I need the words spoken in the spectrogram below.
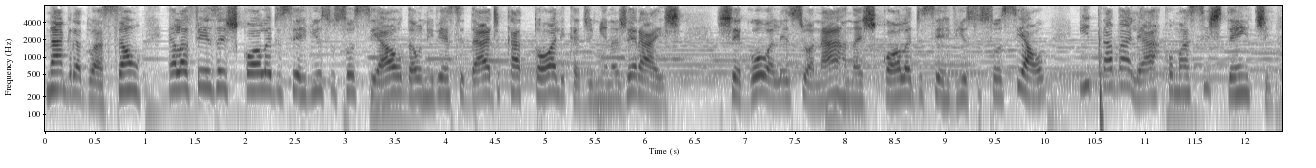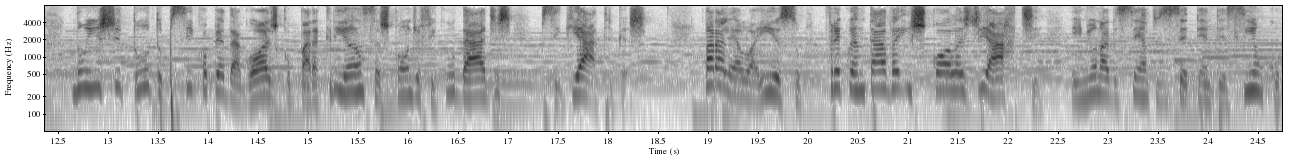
Na graduação, ela fez a Escola de Serviço Social da Universidade Católica de Minas Gerais. Chegou a lecionar na Escola de Serviço Social e trabalhar como assistente no Instituto Psicopedagógico para Crianças com Dificuldades Psiquiátricas. Paralelo a isso, frequentava escolas de arte. Em 1975,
